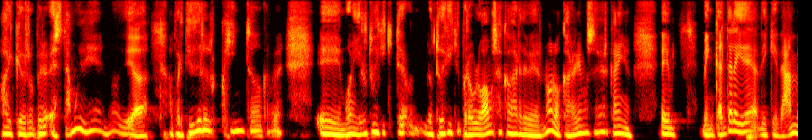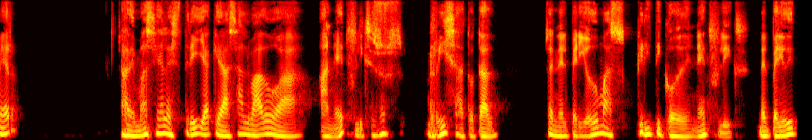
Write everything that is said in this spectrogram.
Ay, qué horror, pero está muy bien, ¿no? a, partir del quinto, eh, bueno, yo lo tuve que quitar, lo tuve que pero lo vamos a acabar de ver, ¿no? Lo acabaremos de ver, cariño. Eh, me encanta la idea de que Dahmer, además, sea la estrella que ha salvado a, a Netflix. Eso es risa total. O sea, en el periodo más crítico de Netflix, en el periodo,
